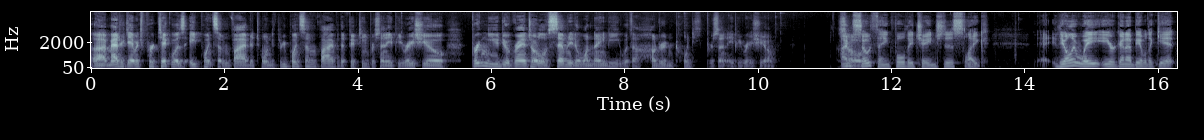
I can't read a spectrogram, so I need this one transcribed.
Uh, magic damage per tick was 8.75 to 23.75 with a 15% AP ratio, bringing you to a grand total of 70 to 190 with a 120% AP ratio. I'm so thankful they changed this. Like, the only way you're gonna be able to get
